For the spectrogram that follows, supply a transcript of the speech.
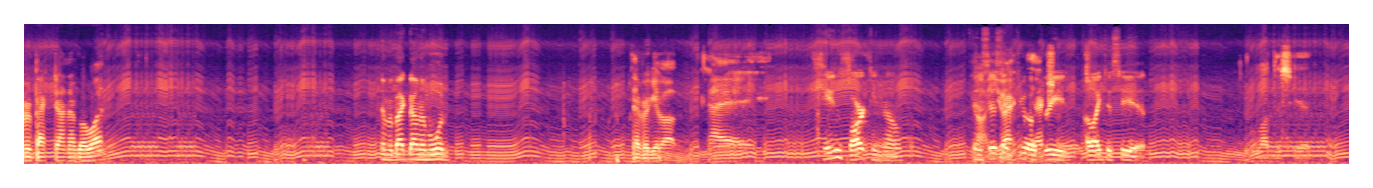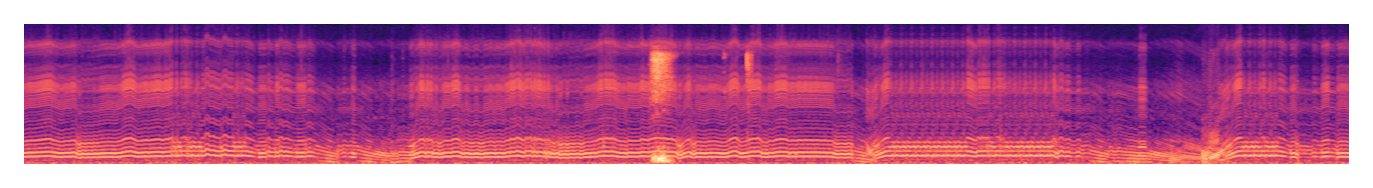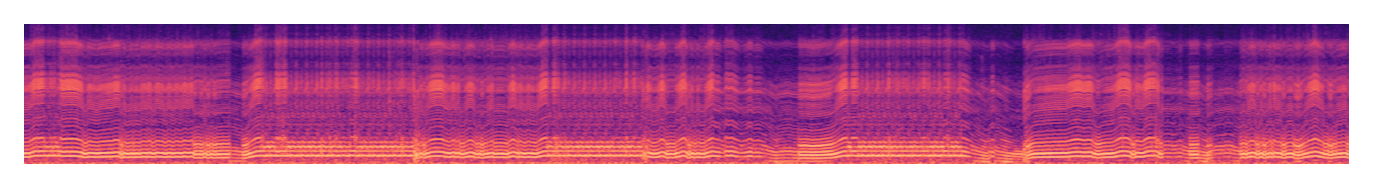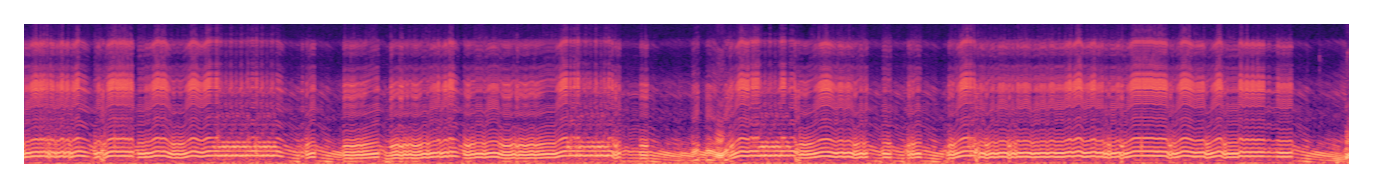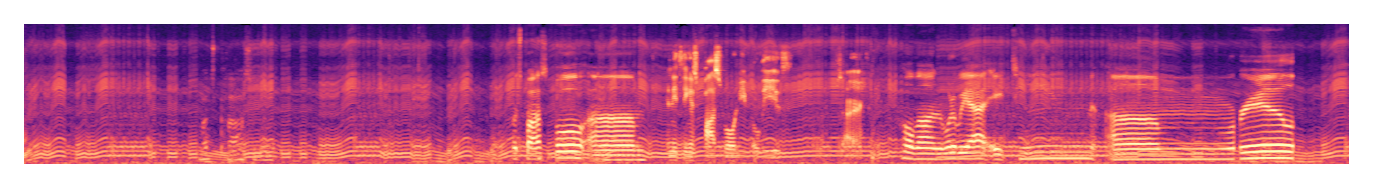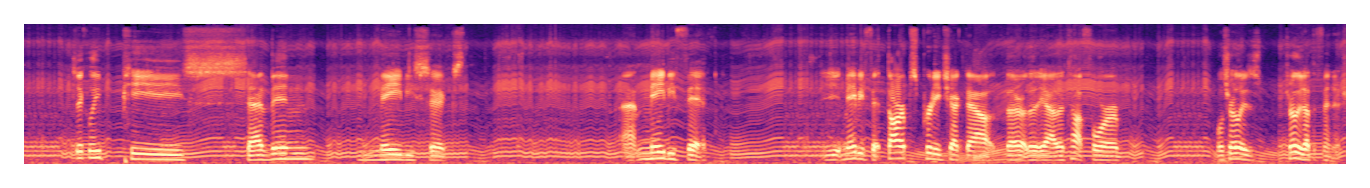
Never back down number one. Never back down number one. Never give up. I, Hayden's barking though. No, Consistent you act- you a actually- oh I like to see it. love to see it. Possible? Um, Anything is possible when you believe. Sorry. hold on. What are we at? 18. Um, realistically, P7, maybe sixth, uh, maybe fifth. Maybe fifth. Tharp's pretty checked out. The, the yeah, the top four. Well, Shirley's Shirley's at the finish.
